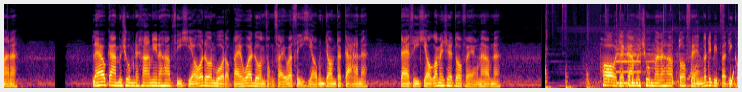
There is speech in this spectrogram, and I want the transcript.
มานะ แล้วการประชุมในครั้งนี้นะครับ สีเขียวก็โดนโหวตออกไปเพราะว่าโดนสงสัยว่าสีเขียวเป็นจอมตะกานะ แต่สีเขียวก็ไม่ใช่ตัวแฝงนะครับนะ พอออกจากการประชุมมานะครับ ตัวแฝงก็ได้ปิดปฏิก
